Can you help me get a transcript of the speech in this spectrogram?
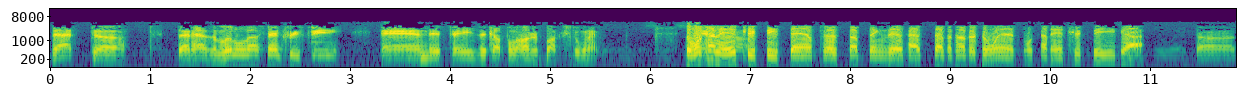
that uh, that has a little less entry fee, and it pays a couple of hundred bucks to win. So, what and, kind of entry uh, fee, Sam, to something that has 700 to win? What kind of entry fee you got? Uh,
